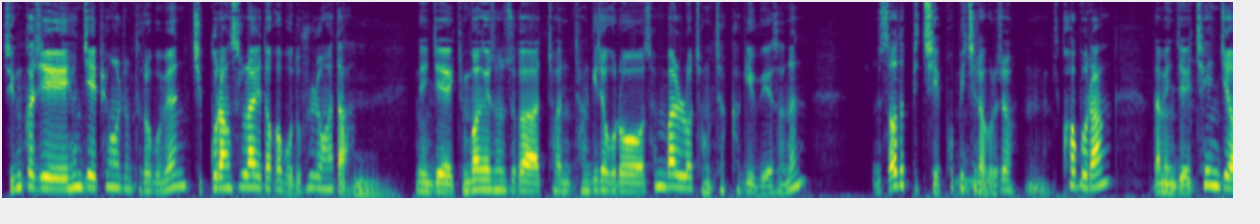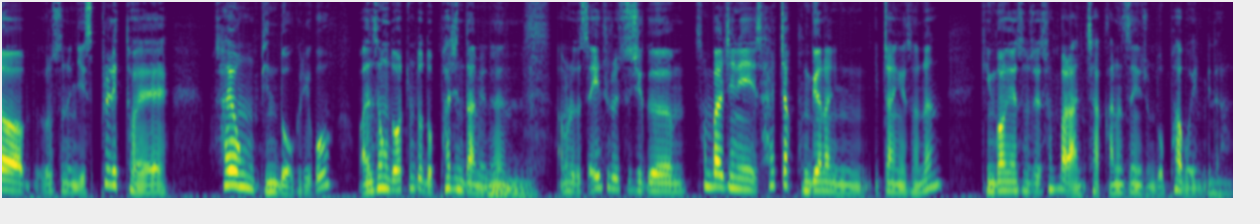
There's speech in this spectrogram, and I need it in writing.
지금까지 현지의 평을 좀 들어보면 직구랑 슬라이더가 모두 훌륭하다 음. 근데 이제 김광현 선수가 전 장기적으로 선발로 정착하기 위해서는 서드 피치, 포 피치라 그러죠. 음, 커브랑 그다음에 이제 체인지업으로 쓰는 이 스플리터의 사용 빈도 그리고 완성도가 좀 더 높아진다면은 음. 아무래도 세인트루이스 지금 선발진이 살짝 붕괴한 입장에서는 김광현 선수의 선발 안착 가능성이 좀 높아 보입니다.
